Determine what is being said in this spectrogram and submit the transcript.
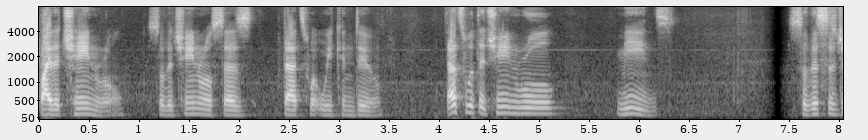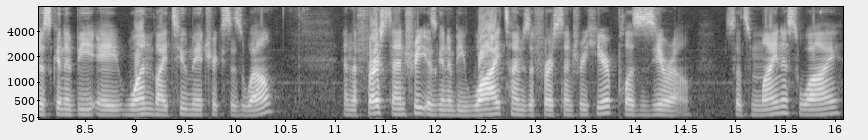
by the chain rule. So the chain rule says that's what we can do. That's what the chain rule means. So this is just going to be a 1 by 2 matrix as well. And the first entry is going to be y times the first entry here plus 0. So it's minus y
